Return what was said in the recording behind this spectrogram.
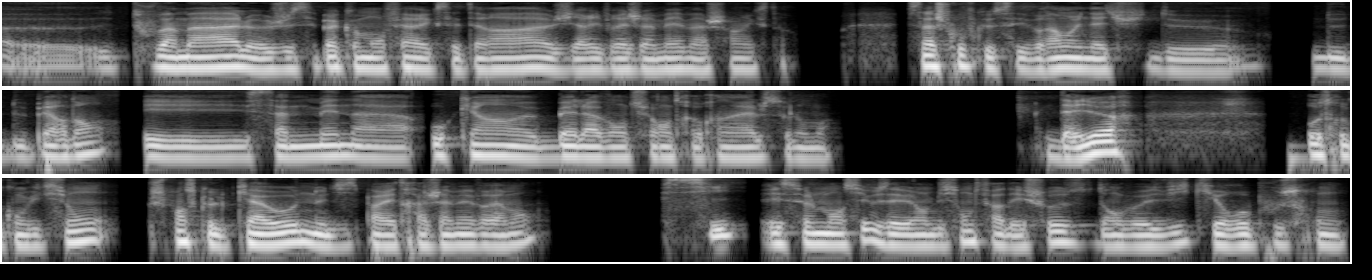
euh, tout va mal, je sais pas comment faire, etc. J'y arriverai jamais, machin, etc. Ça, je trouve que c'est vraiment une attitude de, de, perdant et ça ne mène à aucun belle aventure entrepreneuriale selon moi. D'ailleurs, autre conviction, je pense que le chaos ne disparaîtra jamais vraiment si et seulement si vous avez l'ambition de faire des choses dans votre vie qui repousseront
